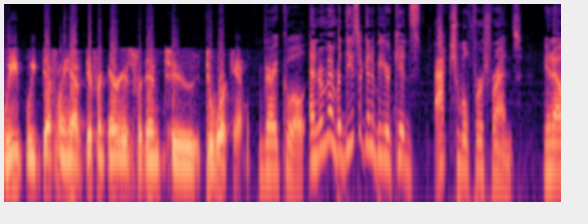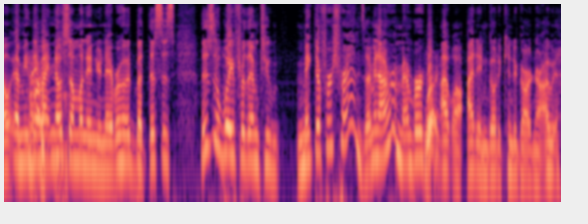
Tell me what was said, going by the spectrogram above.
we we definitely have different areas for them to to work in. Very cool. And remember, these are going to be your kids' actual first friends. You know, I mean, they might know someone in your neighborhood, but this is this is a way for them to make their first friends. I mean, I remember. Right. I, well, I didn't go to kindergarten. I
